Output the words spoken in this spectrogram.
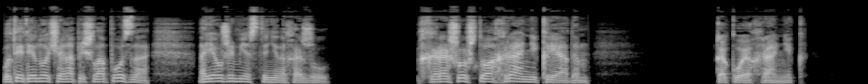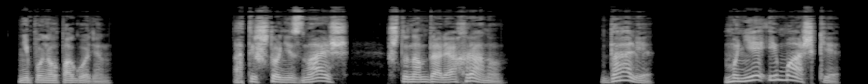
Вот этой ночью она пришла поздно, а я уже места не нахожу. Хорошо, что охранник рядом. Какой охранник? — не понял Погодин. «А ты что, не знаешь, что нам дали охрану?» «Дали. Мне и Машке.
